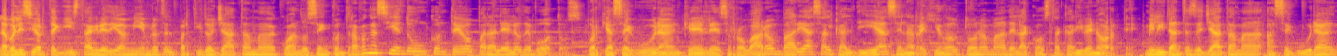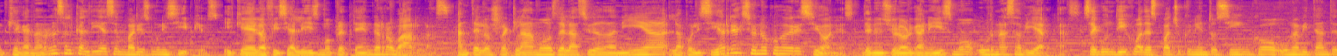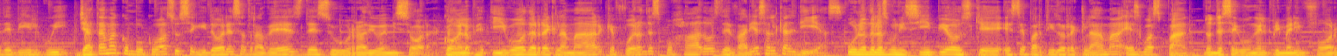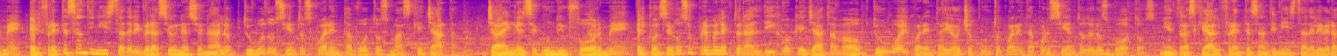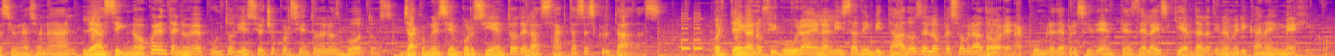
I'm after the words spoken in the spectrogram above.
La policía orteguista agredió a miembros del partido Yatama cuando se encontraban haciendo un conteo paralelo de votos, porque aseguran que les robaron varias alcaldías en la región autónoma de la costa Caribe Norte. Militantes de Yatama aseguran que ganaron las alcaldías en varios municipios y que el oficialismo pretende robarlas. Ante los reclamos de la ciudadanía, la policía reaccionó con agresiones, denunció el organismo Urnas Abiertas. Según dijo a Despacho 505, un habitante de Bilgui, Yatama convocó a sus seguidores a través de su radioemisora, con el objetivo de reclamar que fueron despojados de varias alcaldías. Uno de los municipios que este partido reclama es Huaspán, donde según el primer informe, el Frente Sandinista de Liberación Nacional obtuvo 240 votos más que Yatama. Ya en el segundo informe, el Consejo Supremo Electoral dijo que Yatama obtuvo el 48.40% de los votos, mientras que al Frente Sandinista de Liberación Nacional le asignó 49.18% de los votos, ya con el 100% de las actas escrutadas Ortega no figura en la lista de invitados de López Obrador en la cumbre de presidentes de la izquierda latinoamericana en México.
